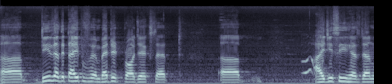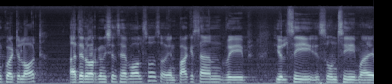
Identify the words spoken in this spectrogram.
Uh, these are the type of embedded projects that uh, IGC has done quite a lot. Other organizations have also. So in Pakistan, we you'll see soon see my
